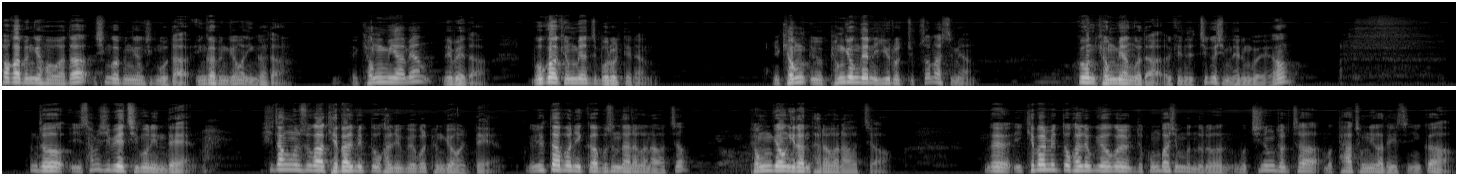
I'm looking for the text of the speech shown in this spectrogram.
허가 변경 허가다, 신고 변경 신고다, 인가 변경은 인가다. 경미하면 예배다. 뭐가 경미한지 모를 때는 경, 변경되는 이유를 쭉 써놨으면 그건 경미한 거다. 이렇게 이제 찍으시면 되는 거예요. 먼저 이 30의 지문인데 시장문수가 개발밀도 관리구역을 변경할 때 읽다 보니까 무슨 단어가 나왔죠? 변경이란 단어가 나왔죠. 근데 이 개발밀도 관리구역을 공부하신 분들은 뭐 지정 절차 뭐 다 정리가 돼 있으니까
